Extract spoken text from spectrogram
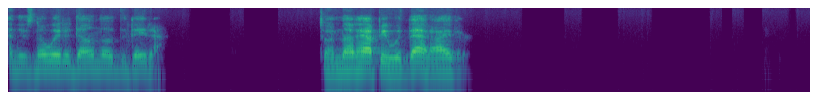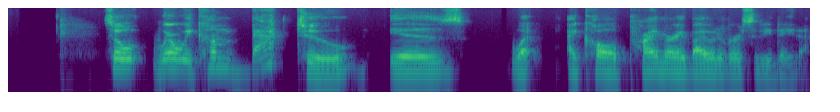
And there's no way to download the data. So I'm not happy with that either. So where we come back to is what I call primary biodiversity data.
